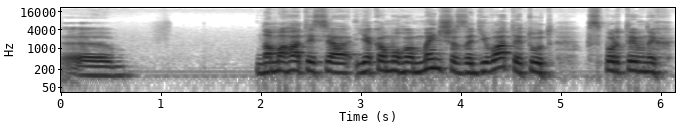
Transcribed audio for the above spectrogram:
е, намагатися якомога менше задівати тут в спортивних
